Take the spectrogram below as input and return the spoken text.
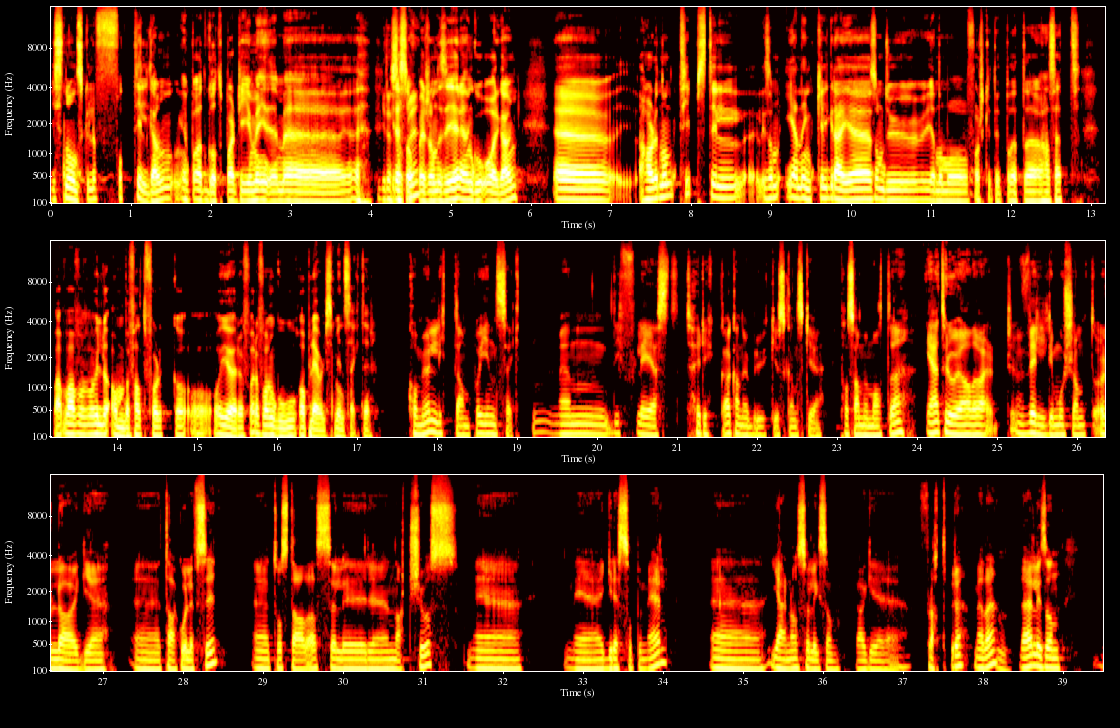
hvis noen skulle fått tilgang på et godt parti med, med gresshopper, som de sier, en god årgang, uh, har du noen tips til liksom, en enkel greie som du gjennom å forske litt på dette har sett? Hva, hva, hva vil du anbefalt folk å, å, å gjøre for å få en god opplevelse med insekter? Det kommer jo litt an på insekten, men de fleste tørka kan jo brukes ganske på samme måte. Jeg tror det hadde vært veldig morsomt å lage eh, tacolefser, eh, tostadas eller eh, nachos med, med gresshoppemel. Eh, gjerne også liksom lage flatbrød med det. Mm. Det er litt sånn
